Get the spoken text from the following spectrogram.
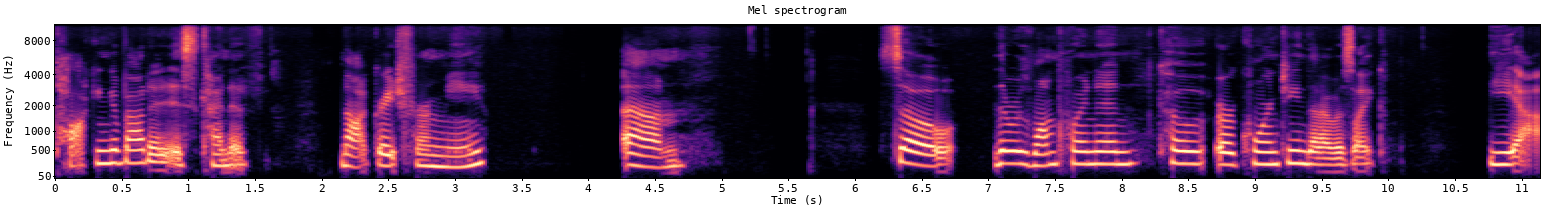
talking about it is kind of not great for me. Um, so there was one point in co or quarantine that I was like, yeah,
